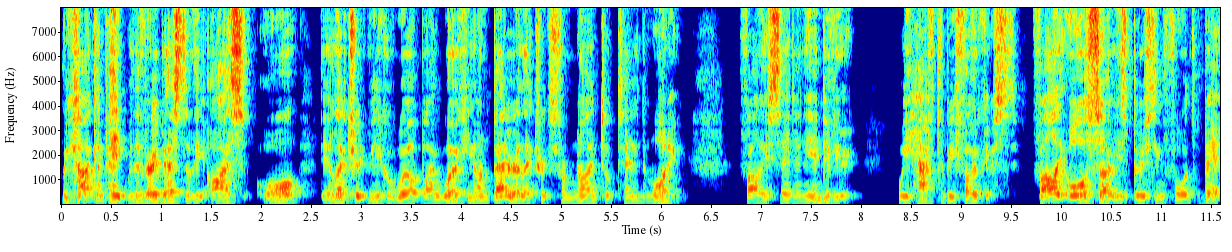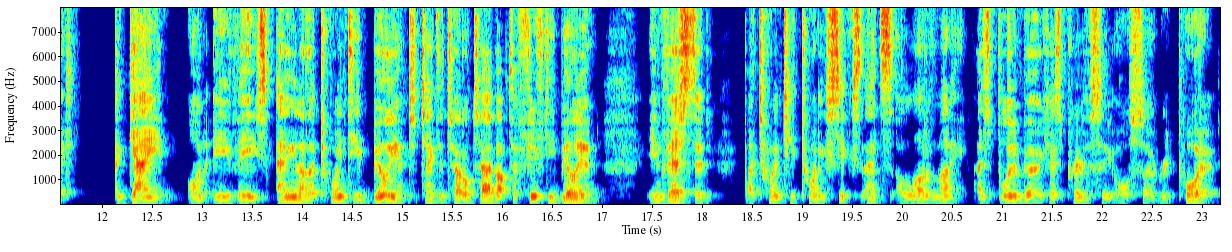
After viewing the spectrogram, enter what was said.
We can't compete with the very best of the ICE or the electric vehicle world by working on battery electrics from 9 till 10 in the morning, Farley said in the interview. We have to be focused. Farley also is boosting Ford's bet, again on EVs, adding another 20 billion to take the total tab up to 50 billion invested by 2026. That's a lot of money, as Bloomberg has previously also reported.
